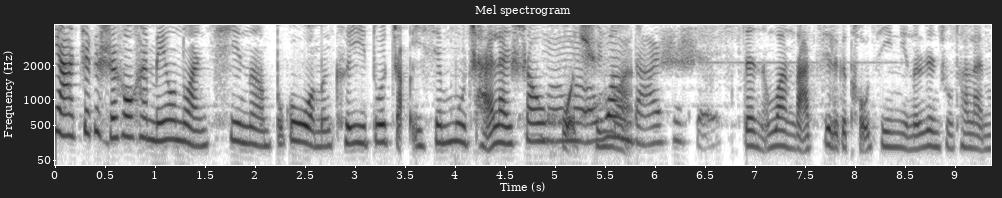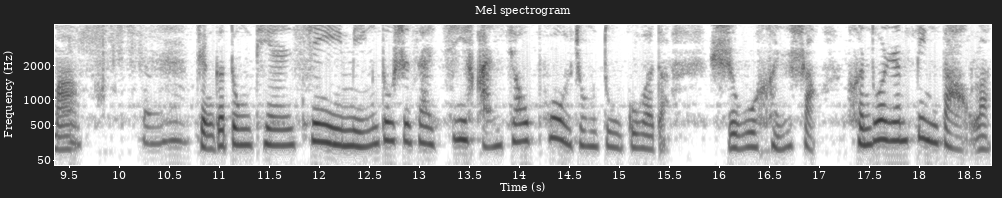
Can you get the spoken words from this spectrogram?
呀，这个时候还没有暖气呢。不过我们可以多找一些木柴来烧火取暖。旺达是谁？真的，旺达系了个头巾，你能认出他来吗？整个冬天，新移民都是在饥寒交迫中度过的，食物很少。很多人病倒了，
